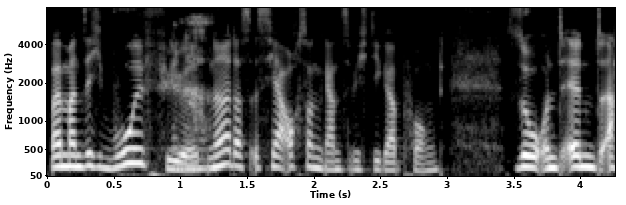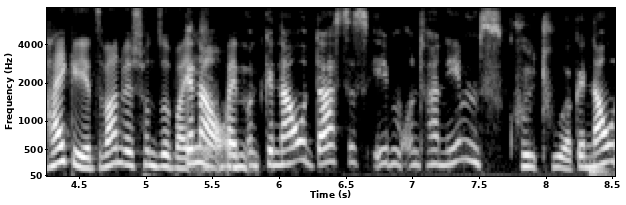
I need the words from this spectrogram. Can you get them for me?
weil man sich wohlfühlt. Genau. Ne? Das ist ja auch so ein ganz wichtiger Punkt. So, und, und Heike, jetzt waren wir schon so bei. Genau, und genau das ist eben Unternehmenskultur. Genau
